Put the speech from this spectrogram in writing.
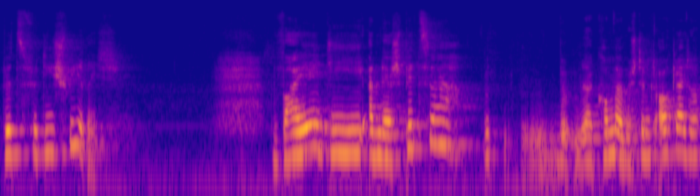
wird es für die schwierig weil die an der Spitze, da kommen wir bestimmt auch gleich drauf,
